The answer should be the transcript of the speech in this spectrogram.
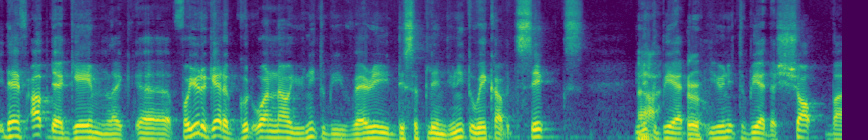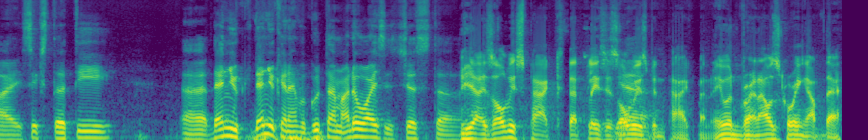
i- they've upped their game. Like uh, for you to get a good one now, you need to be very disciplined. You need to wake up at six. You need Ah, to be at true. you need to be at the shop by six thirty. Uh, then you then you can have a good time. Otherwise, it's just uh, Yeah, it's always packed. That place has Yeah. always been packed, man. Even when I was growing up there.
